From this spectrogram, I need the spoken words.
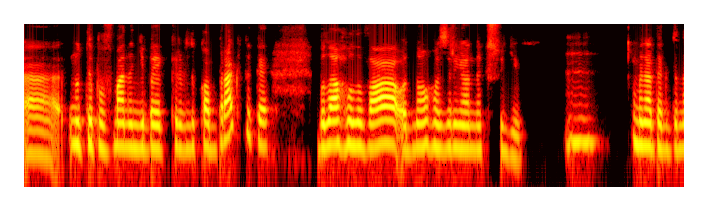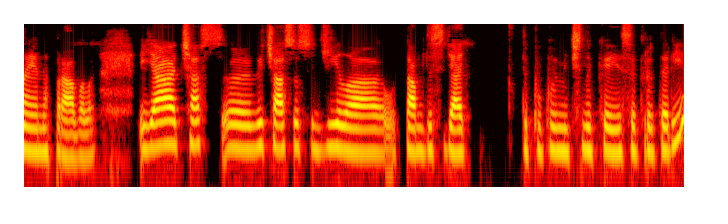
Е, ну, типу, в мене ніби як керівником практики була голова одного з районних судів. Mm-hmm. Мене так до неї направили. І я час е, від часу сиділа там, де сидять типу помічники і секретарі.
